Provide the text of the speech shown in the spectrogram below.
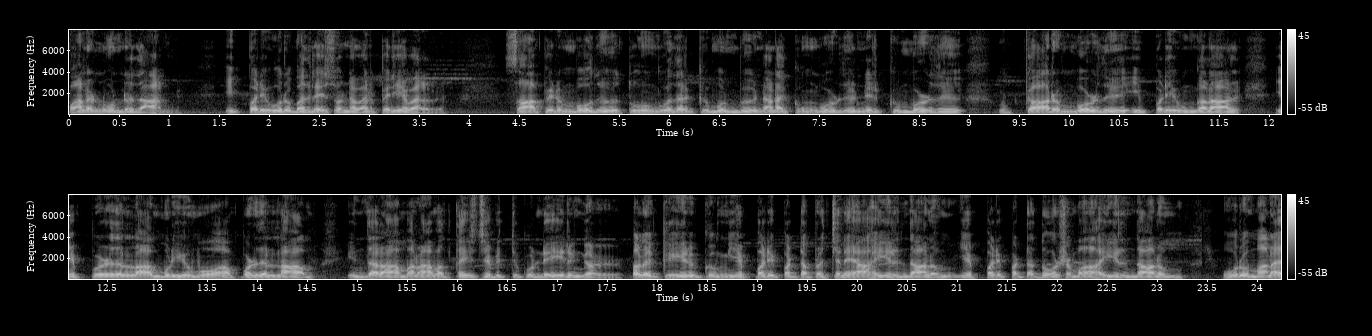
பலன் ஒன்றுதான். இப்படி ஒரு பதிலை சொன்னவர் பெரியவர். சாப்பிடும்போது தூங்குவதற்கு முன்பு நடக்கும் பொழுது நிற்கும் பொழுது உட்காரும் பொழுது இப்படி உங்களால் எப்பொழுதெல்லாம் முடியுமோ அப்பொழுதெல்லாம் இந்த ராமநாமத்தை ஜெபித்து கொண்டே இருங்கள். உங்களுக்கு இருக்கும் எப்படிப்பட்ட பிரச்சனையாக இருந்தாலும் எப்படிப்பட்ட தோஷமாக இருந்தாலும் ஒரு மன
